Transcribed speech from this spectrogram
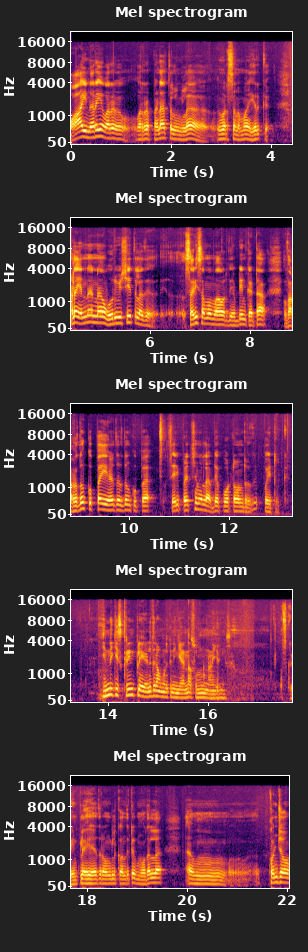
வாய் நிறைய வர வர்ற பெணாத்தல்களை விமர்சனமாக இருக்குது ஆனால் என்னென்னா ஒரு விஷயத்தில் அது சரிசமமாகிறது எப்படின்னு கேட்டால் வர்றதும் குப்பை எழுதுறதும் குப்பை. சரி பிரச்சனை இல்லை அப்படியே போட்டோன்றது போயிட்டுருக்கு. இன்றைக்கி ஸ்க்ரீன் ப்ளே எழுதுகிறவங்களுக்கு நீங்கள் என்ன சொல்லணும்னு நினைக்கிறீங்க சார் ஸ்க்ரீன் ப்ளே எழுதுகிறவங்களுக்கு வந்துட்டு முதல்ல கொஞ்சம்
